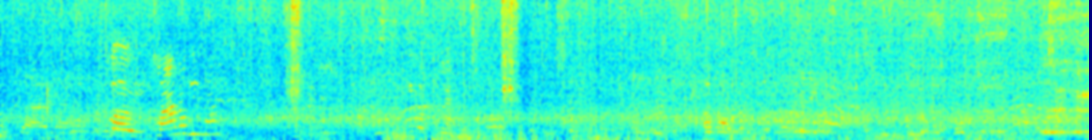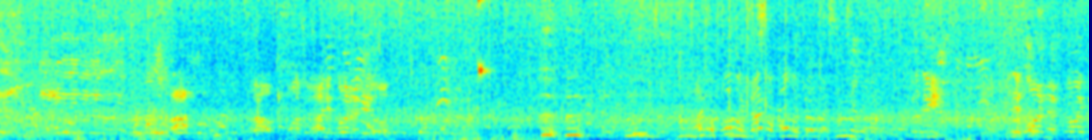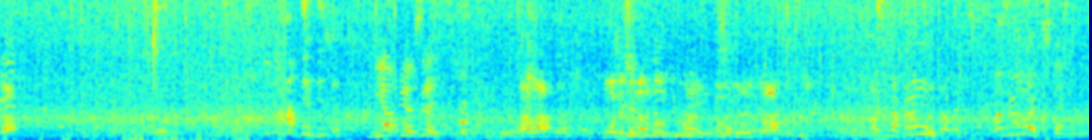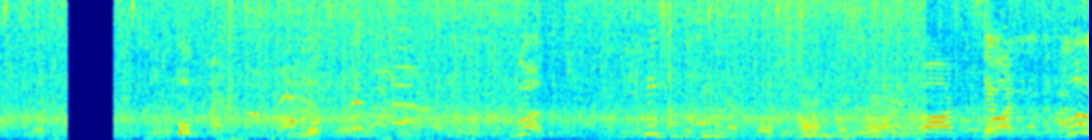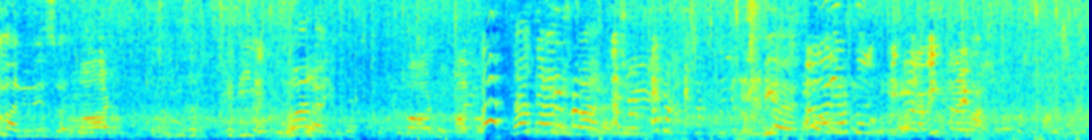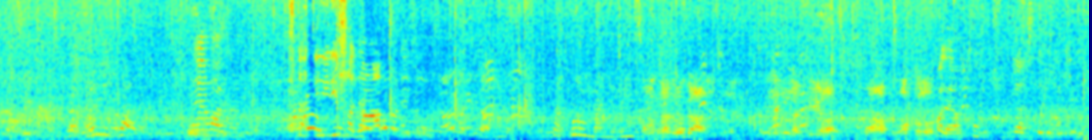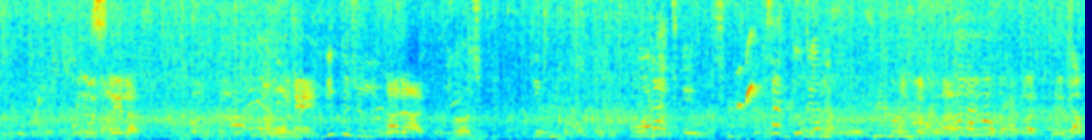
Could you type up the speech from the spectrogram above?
A, bravo, može, ajde, to na lijevo. Ajmo pomoć, ajmo pomoć, opet. Tvrdi, ide korner, trojka. Ja bio srećan. Hvala, može se na. Jako. Pazi na. God. Var, Golman ju izvali. var. Sredina je tu. Varaju. Var, ajmo. Tata je varaju. Bio je Ajmo, imaš tu Viktora, Viktora imaš. On je varaju. Ne varaju. Šta ti vidiš Druga, druga. cijela. Tako, okolo. Pa ja. Idemo sa leđa. Uđi. Gdje ti živi? Sad daj. U Oračkoj ulici. Sad tu ti ona, ona nova. Da.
